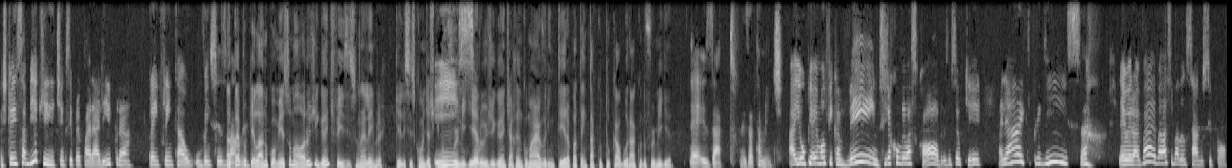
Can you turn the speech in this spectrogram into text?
Acho que ele sabia que ele tinha que se preparar ali para para enfrentar o, o Venceslau. Até né? porque lá no começo, uma hora o gigante fez isso, né? Lembra? Que ele se esconde, acho que Isso. num formigueiro, o gigante arranca uma árvore inteira para tentar cutucar o buraco do formigueiro. É, exato, exatamente. Aí o Piaimon fica, vem, você já comeu as cobras, não sei o quê. Aí ele, ai, que preguiça. E aí o herói vai, vai lá se balançar no cipó.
